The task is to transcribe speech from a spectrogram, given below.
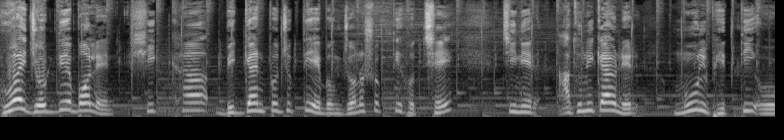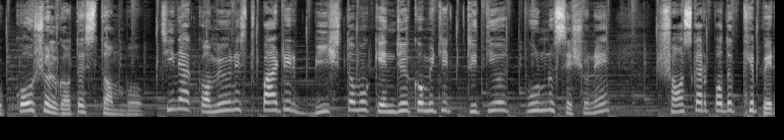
হুয়াই জোর দিয়ে বলেন শিক্ষা বিজ্ঞান প্রযুক্তি এবং জনশক্তি হচ্ছে চীনের আধুনিকায়নের মূল ভিত্তি ও কৌশলগত স্তম্ভ। চীনা কমিউনিস্ট পার্টির বিশতম কেন্দ্রীয় কমিটির তৃতীয় পূর্ণ সেশনে সংস্কার পদক্ষেপের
